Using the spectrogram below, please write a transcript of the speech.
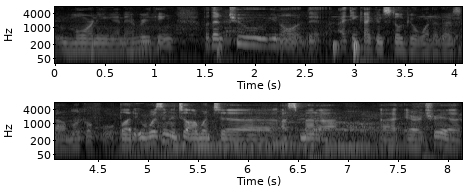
mourning and everything but then two you know i think i can still get what it is i'm looking for. But it wasn't until i went to asmara uh, eritrea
